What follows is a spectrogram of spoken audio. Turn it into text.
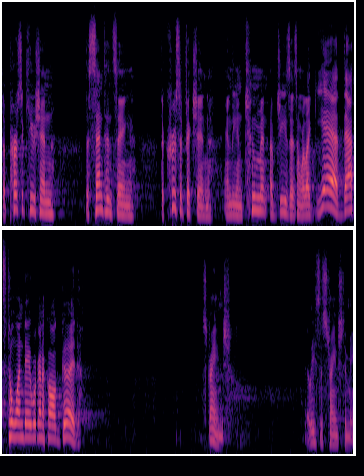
the persecution, the sentencing, the crucifixion, and the entombment of Jesus, and we're like, yeah, that's the one day we're going to call good. Strange. At least it's strange to me.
